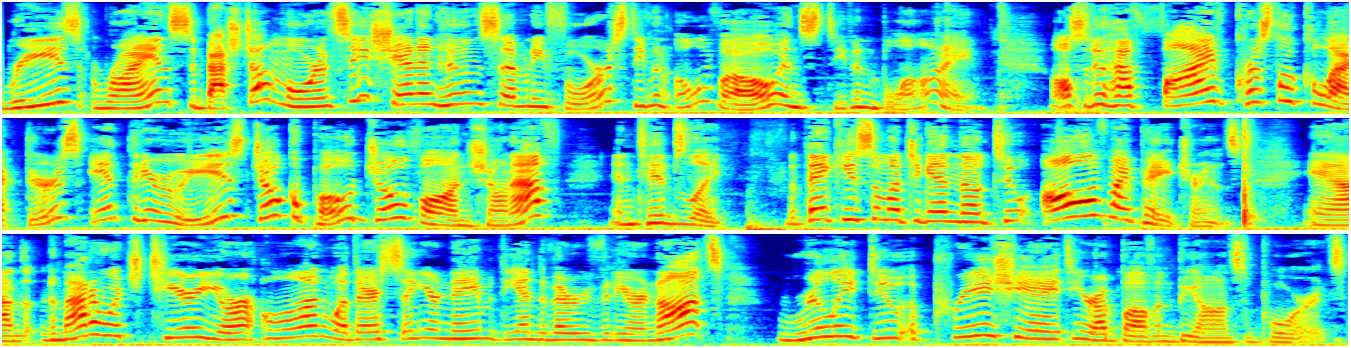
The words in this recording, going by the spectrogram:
Rees, Ryan, Sebastian Morency, Shannon Hoon 74, Stephen Olivo, and Stephen Bly. Also do have five crystal collectors, Anthony Ruiz, Jokopo, Joe Vaughn, Sean F., and Tibbsley. But thank you so much again, though, to all of my patrons. And no matter which tier you're on, whether I say your name at the end of every video or not, really do appreciate your above and beyond supports.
